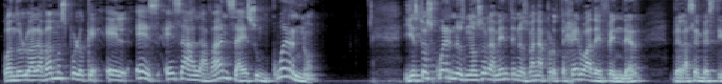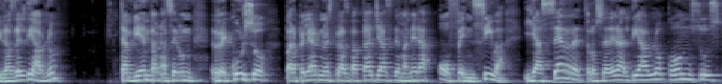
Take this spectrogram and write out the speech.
cuando lo alabamos por lo que Él es, esa alabanza es un cuerno. Y estos cuernos no solamente nos van a proteger o a defender de las embestidas del diablo, también van a ser un recurso para pelear nuestras batallas de manera ofensiva y hacer retroceder al diablo con sus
